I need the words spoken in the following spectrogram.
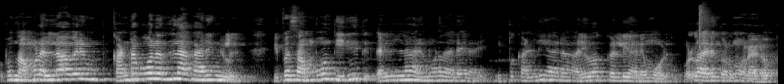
അപ്പം നമ്മളെല്ലാവരും കണ്ട പോലെ അല്ല കാര്യങ്ങൾ ഇപ്പം സംഭവം തിരി എല്ലാം അനുമോടെ തലയിലായി. ഇപ്പം കള്ളി ആരാ? അലുവ കള്ളി അനുമോൾ. ഉള്ള കാര്യം തുറന്നു പറയാലോ.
